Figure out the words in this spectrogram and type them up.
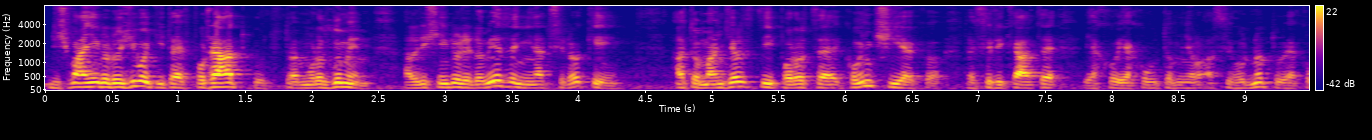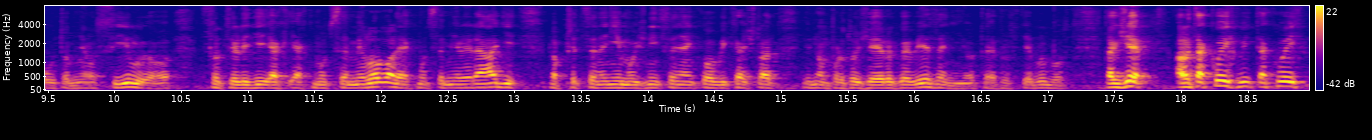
když má někdo do životí, to je v pořádku, to tomu rozumím, ale když někdo jde do vězení na tři roky, a to manželství po roce končí, jako, tak si říkáte, jako, jakou to mělo asi hodnotu, jakou to mělo sílu, jo? co ty lidi, jak, jak moc se milovali, jak moc se měli rádi. No přece není možný se někoho vykašlat jenom proto, že je rok ve vězení, jo? to je prostě blbost. Takže, ale takových, takových,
